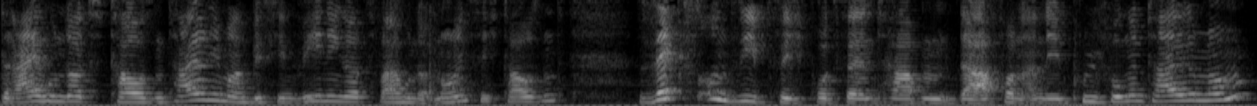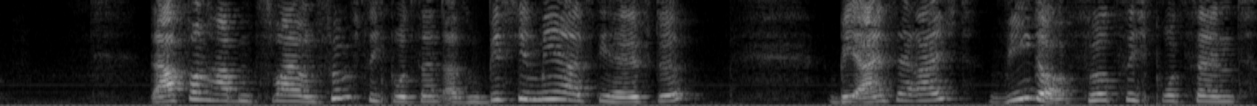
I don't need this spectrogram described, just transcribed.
300.000 Teilnehmer, ein bisschen weniger, 290.000. 76% haben davon an den Prüfungen teilgenommen. Davon haben 52%, also ein bisschen mehr als die Hälfte, B1 erreicht. Wieder 40%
